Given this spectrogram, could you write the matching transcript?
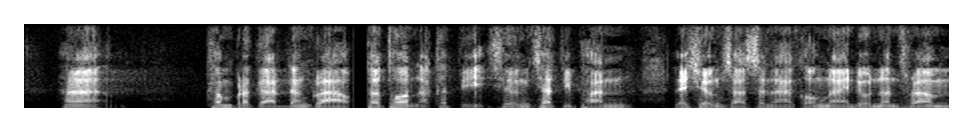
5. คำประกาศดังกล่าว สะท้อนอคติเชิงชาติพันธุ์ และเชิงศาสนาของนายโดนัลด์ทรัมป์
